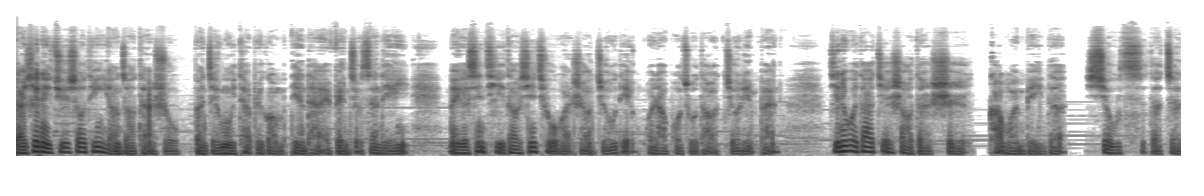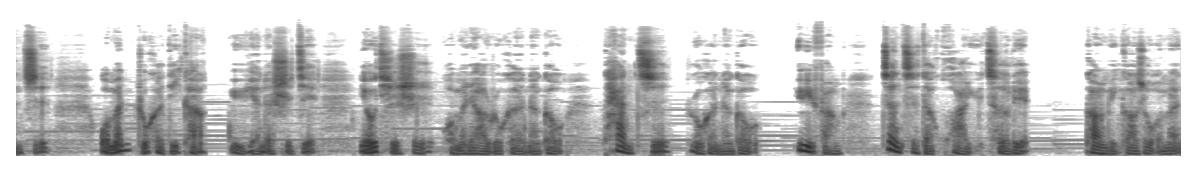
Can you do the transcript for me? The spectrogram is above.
感谢你继续收听《杨照谈书》。本节目以特别广播电台 FM 九三点一，每个星期一到星期五晚上九点，为大家播出到九点半。今天为大家介绍的是康文炳的《修辞的政治》。我们如何抵抗语言的世界？尤其是我们要如何能够探知，如何能够预防政治的话语策略？康文炳告诉我们。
